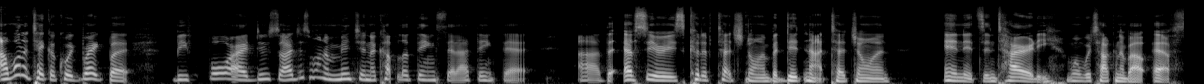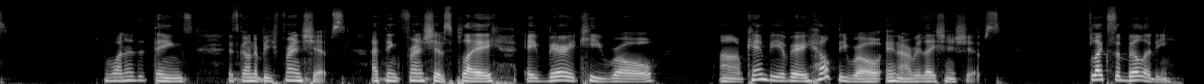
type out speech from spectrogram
I want to take a quick break, but before I do so, I just want to mention a couple of things that I think that uh, the F series could have touched on, but did not touch on in its entirety when we're talking about Fs one of the things is going to be friendships. I think friendships play a very key role, um, can be a very healthy role in our relationships. Flexibility.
